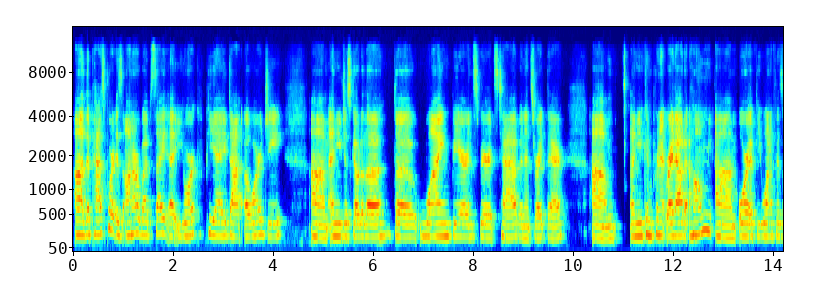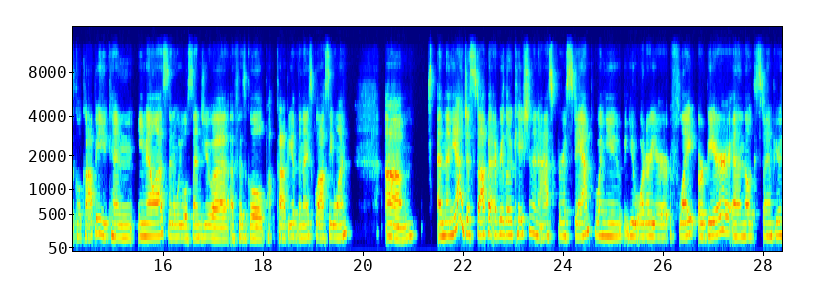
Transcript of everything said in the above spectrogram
Uh, the passport is on our website at yorkpa.org um, and you just go to the the wine beer and spirits tab and it's right there. Um, and you can print it right out at home. Um, or if you want a physical copy you can email us and we will send you a, a physical p- copy of the nice glossy one um, and then yeah, just stop at every location and ask for a stamp when you you order your flight or beer, and they'll stamp your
